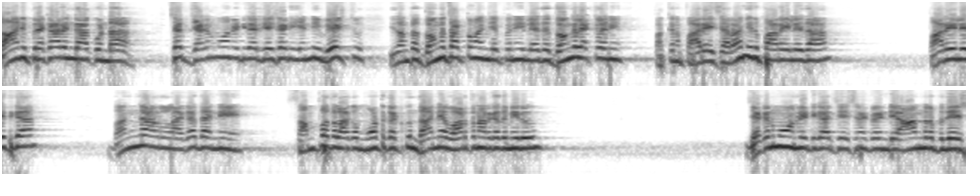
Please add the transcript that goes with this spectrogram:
దాని ప్రకారం కాకుండా చ జగన్మోహన్ రెడ్డి గారు చేశాడు ఇవన్నీ వేస్ట్. ఇదంతా దొంగ చట్టం అని చెప్పని లేదా దొంగ లెక్కలని పక్కన పారేశారా? మీరు పారేయలేదా? పారేయలేదుగా? బంగారంలాగా దాన్ని సంపదలాగా మూట కట్టుకుని దాన్నే వాడుతున్నారు కదా మీరు. జగన్మోహన్ రెడ్డి గారు చేసినటువంటి ఆంధ్రప్రదేశ్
